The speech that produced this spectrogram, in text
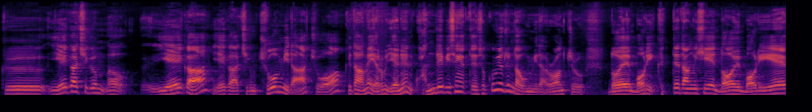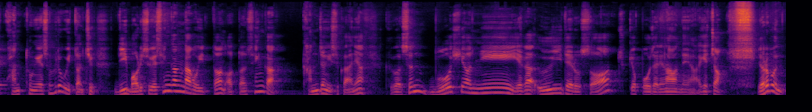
그 얘가 지금 어 얘가 얘가 지금 주어입니다. 주어. 그 다음에 여러분 얘는 관대비 생략돼서 꾸며준다고 봅니다. run through 너의 머리 그때 당시에 너의 머리에 관통해서 흐르고 있던 즉 네 머릿속에 생각나고 있던 어떤 생각 감정이 있을 거 아니야. 그것은 무엇이었니? 얘가 의대로서 주격 보호 자리에 나왔네요. 알겠죠? 여러분,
